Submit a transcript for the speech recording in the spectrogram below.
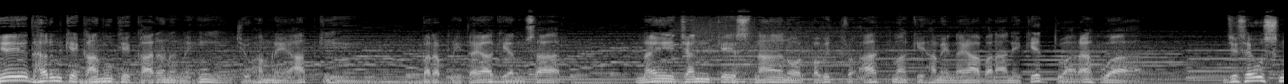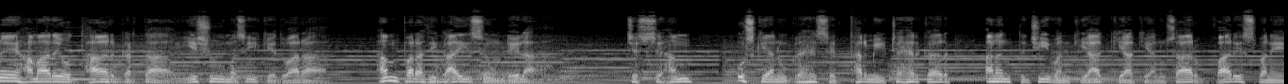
ये धर्म के कामों के कारण नहीं जो हमने आप किए, पर अपनी दया के अनुसार नए जन्म के स्नान और पवित्र आत्मा के हमें नया बनाने के द्वारा हुआ, जिसे उसने हमारे उद्धार करता यीशु मसीह के द्वारा हम पर अधिकाई से उंडेला, जिससे हम उसके अनुग्रह से धर्मी ठहर कर अनंत जीवन की आज्ञा के अनुसार वारिस बने।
